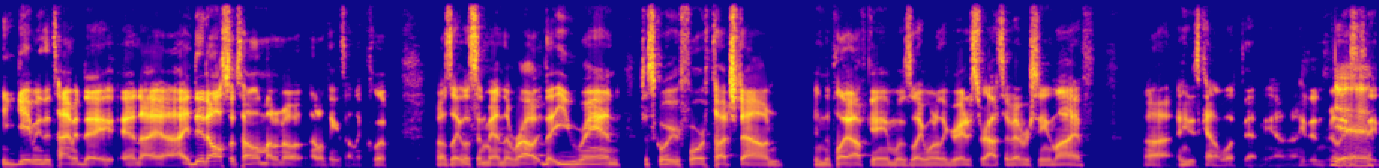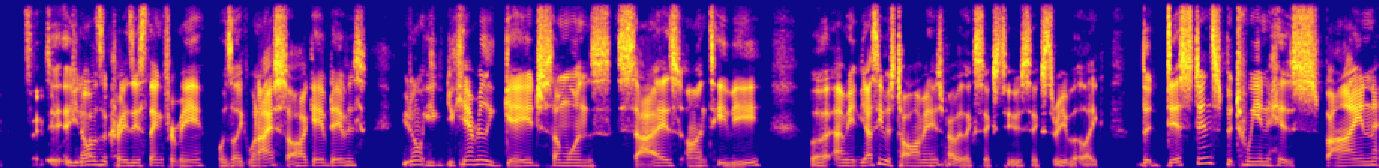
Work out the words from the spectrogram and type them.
He gave me the time of day, and I uh, I did also tell him I don't know I don't think it's on the clip. But I was like, listen, man, the route that you ran to score your fourth touchdown in the playoff game was like one of the greatest routes I've ever seen live. Uh, and he just kind of looked at me. I don't know. He didn't really Yeah. say, say too much you know what was the craziest thing for me was like when I saw Gabe Davis, you don't you, you can't really gauge someone's size on TV. But I mean, yes, he was tall. I mean, he's probably like 6'2, 6'3, but like the distance between his spine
